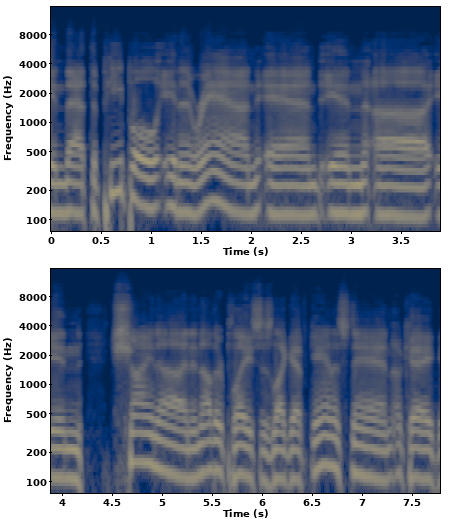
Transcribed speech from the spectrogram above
in that the people in Iran and in uh, in China and in other places like Afghanistan, okay,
